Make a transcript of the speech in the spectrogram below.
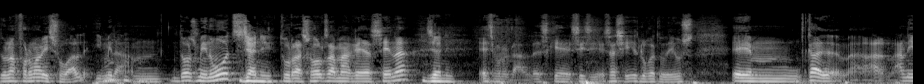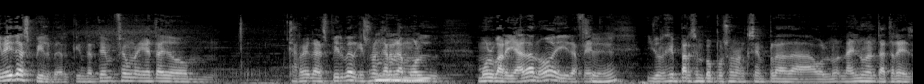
d'una forma visual. I mira, en dos minuts Geni. tu resols amb aquella escena Geni. és brutal, és que sí, sí, és així, és el que tu dius. Eh, clar, a, a nivell de Spielberg, intentem fer una miqueta allò carrera de Spielberg, que és una carrera Mm. molt, molt variada, no? I de fet, Sí. Jurassic Park sempre posa un exemple de, l'any 93,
